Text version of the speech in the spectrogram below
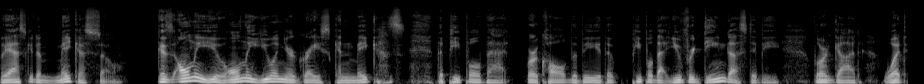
we ask you to make us so. Because only you, only you and your grace can make us the people that we're called to be, the people that you've redeemed us to be. Lord God, what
